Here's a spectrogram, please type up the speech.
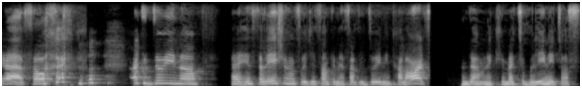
Yeah, so started doing uh, uh, installations, which is something I started doing in CalArts. And then when I came back to Berlin, it was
